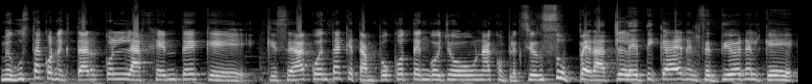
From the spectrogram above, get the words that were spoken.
me gusta conectar con la gente que, se da cuenta que tampoco tengo yo una complexión súper atlética en el sentido en el que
